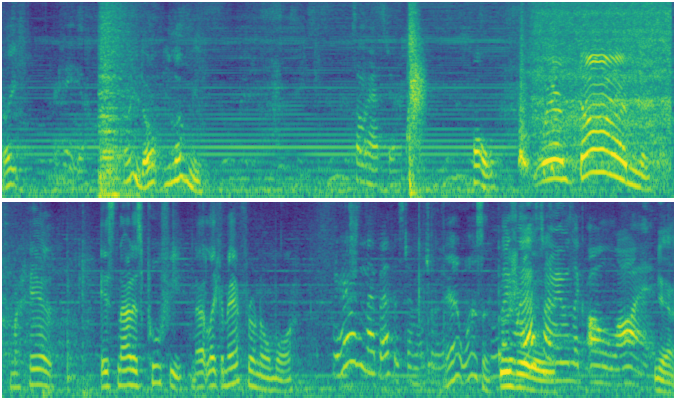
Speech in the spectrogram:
Right? I hate you. No, you don't. You love me. Someone has to. Oh, we're done. My hair, it's not as poofy, not like an afro no more. Your hair wasn't that bad this time actually. Yeah, it wasn't. Like last time it was like a lot. Yeah,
